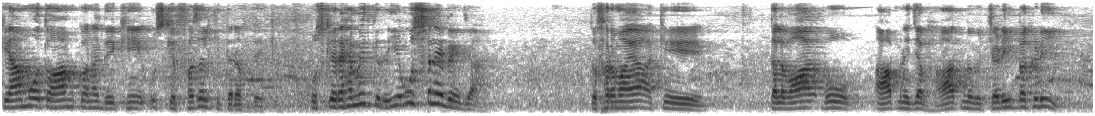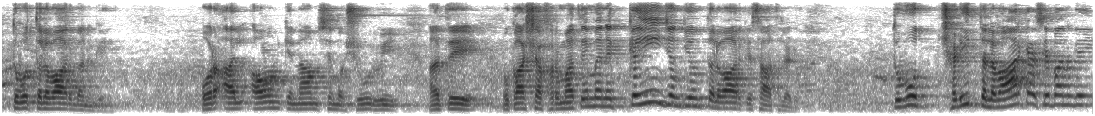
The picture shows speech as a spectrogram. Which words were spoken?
क्यामो तो आम को ना देखें, उसके फजल की तरफ़ देखें। उसके रहमत के ये उसने भेजा। तो फरमाया कि तलवार, वो आपने जब हाथ में वो चड़ी पकड़ी तो वो तलवार बन गई। और अल अल के नाम से मशहूर हुई। अते उकाशा फरमाते, मैंने कई जंगें उन तलवार के साथ लड़ी। तो वो छड़ी तलवार कैसे बन गई?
